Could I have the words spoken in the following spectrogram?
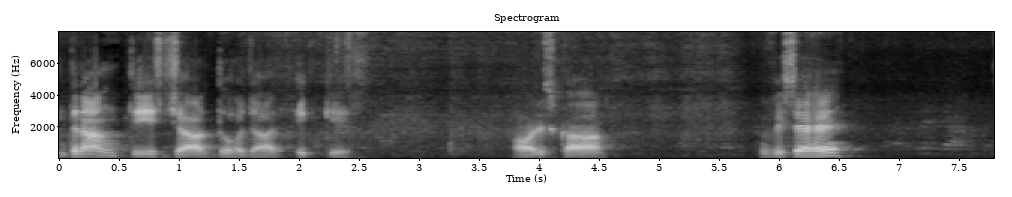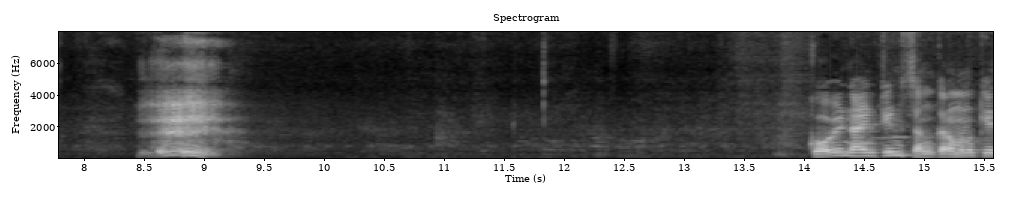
दिनांक तीस चार दो हज़ार इक्कीस। और इसका विषय है कोविड नाइन्टीन संक्रमण के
